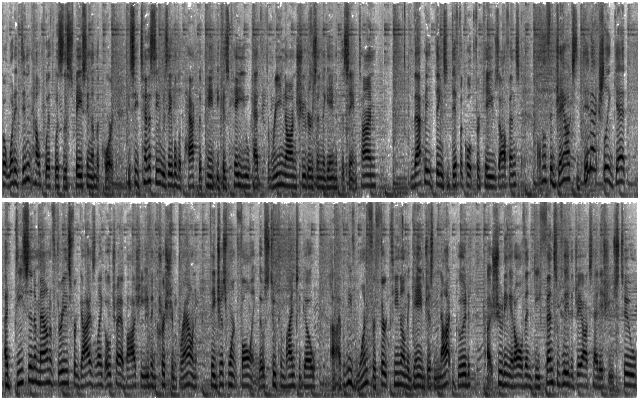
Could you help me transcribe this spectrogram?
but what it didn't help with was the spacing on the court. You see, Tennessee was able to pack the paint because KU had three non shooters in the game at the same time. That made things difficult for KU's offense, although the Jayhawks did actually get a decent amount of threes for guys like Ochai Agbaji, even Christian Braun. They just weren't falling. Those two combined to go, uh, I believe, one for 13 on the game. Just not good uh, shooting at all. Then defensively, the Jayhawks had issues too.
